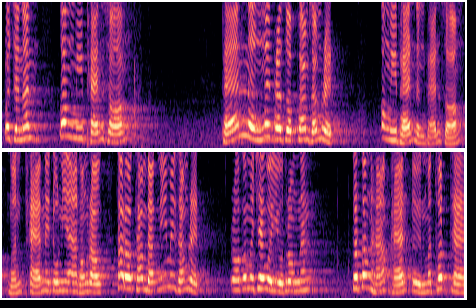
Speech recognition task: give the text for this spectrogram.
เพราะฉะนั้นต้องมีแผนสองแผนหนึ่งไม่ประสบความสำเร็จ ต้องมีแผนหนึ่งแผนสองเหมือนแผนในดุนยาของเรา ถ้าเราทำแบบนี้ไม่สำเร็จ เราก็ไม่ใช่ว่าอยู่ตรงนั้น ก็ต้องหาแผนอื่นมาทดแทน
